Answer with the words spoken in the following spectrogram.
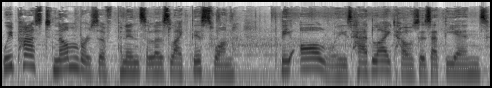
we passed numbers of peninsulas like this one. They always had lighthouses at the ends.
